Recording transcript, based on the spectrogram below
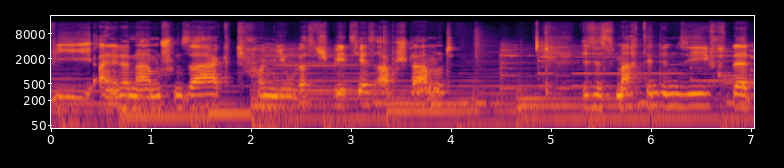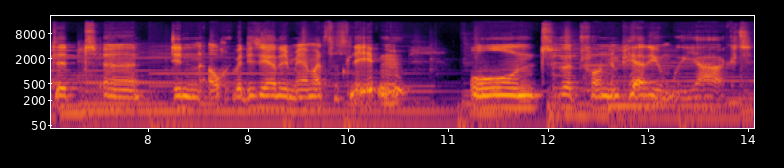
wie einer der Namen schon sagt, von Yodas Spezies abstammt. Es ist machtintensiv, rettet äh, den auch über die Serie mehrmals das Leben und wird von Imperium gejagt.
